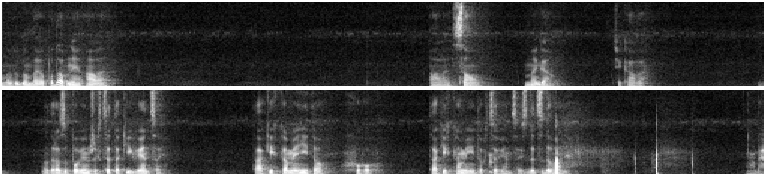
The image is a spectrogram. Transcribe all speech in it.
one wyglądają podobnie, ale ale są mega ciekawe. Od razu powiem, że chcę takich więcej. Takich kamieni to. Hu, hu. takich kamieni to chcę więcej, zdecydowanie. Dobra.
